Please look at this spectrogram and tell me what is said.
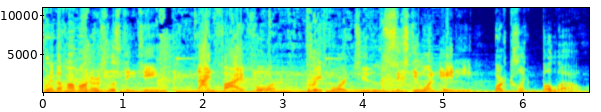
We're the Homeowners Listing Team, 954 342 6180, or click below.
